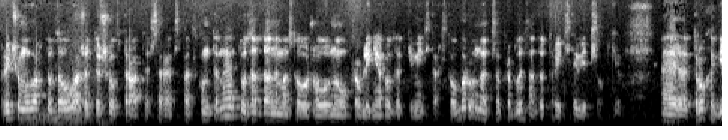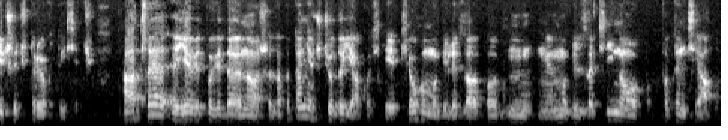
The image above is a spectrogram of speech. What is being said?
Причому варто зауважити, що втрати серед спецконтингенту, за даними того ж головного управління розвідки Міністерства оборони, це приблизно до 30%. Е, трохи більше 4 тисяч. А це я відповідаю на ваше запитання щодо якості цього мобіліза... мобілізаційного потенціалу.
